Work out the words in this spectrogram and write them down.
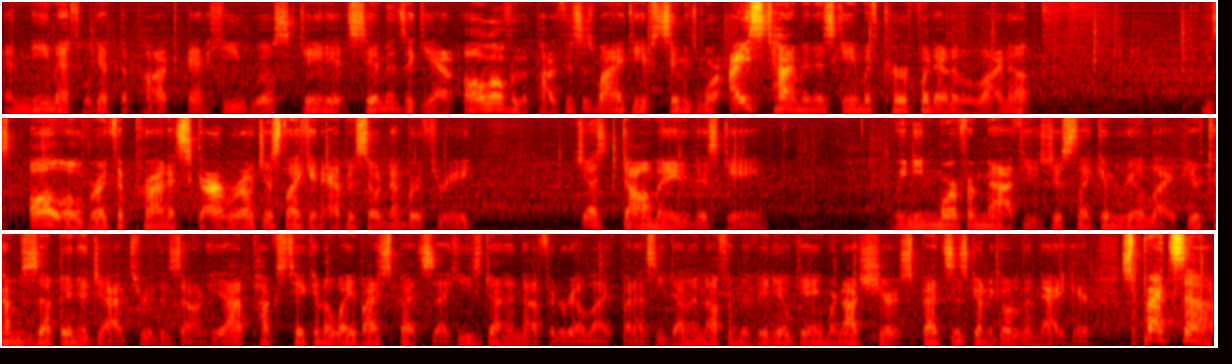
And Nemeth will get the puck, and he will skate it. Simmonds again, all over the puck. This is why I gave Simmonds more ice time in this game with Kerfoot out of the lineup. He's all over it. The pride of Scarborough, just like in episode number three. Just dominated this game. We need more from Matthews, just like in real life. Here comes Zibanejad through the zone. That puck's taken away by Spezza. He's done enough in real life, but has he done enough in the video game? We're not sure. Spezza's going to go to the net here. Spezza!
